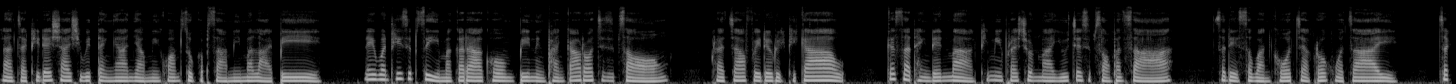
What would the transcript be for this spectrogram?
หลังจากที่ได้ใช้ชีวิตแต่งงานอย่างมีความสุขกับสามีมาหลายปี ในวันที่ 14 มกราคม ปี 1972 พระเจ้าเฟเดริกที่ 9 กษัตริย์แห่งเดนมาร์กที่มีพระชนมายุ 72 พรรษา เสด็จสวรรคตจากโรคหัวใจ จาก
